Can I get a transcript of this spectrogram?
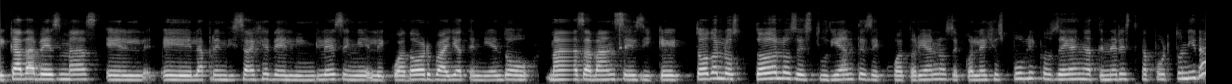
que cada vez más el, el aprendizaje del inglés en el Ecuador vaya teniendo más avances y que todos los, todos los estudiantes ecuatorianos de colegios públicos lleguen a tener esta oportunidad,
